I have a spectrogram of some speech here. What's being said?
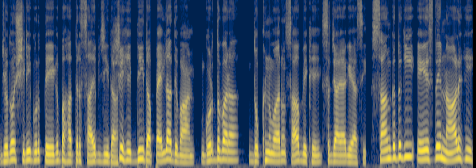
ਜਦੋਂ ਸ੍ਰੀ ਗੁਰੂ ਤੇਗ ਬਹਾਦਰ ਸਾਹਿਬ ਜੀ ਦਾ ਸ਼ਹੀਦੀ ਦਾ ਪਹਿਲਾ ਦੀਵਾਨ ਗੁਰਦੁਆਰਾ ਦੁੱਖ ਨਿਵਾਰਨ ਸਾਹਿਬ ਵਿਖੇ ਸਜਾਇਆ ਗਿਆ ਸੀ। ਸੰਗਤ ਜੀ ਇਸ ਦੇ ਨਾਲ ਹੀ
